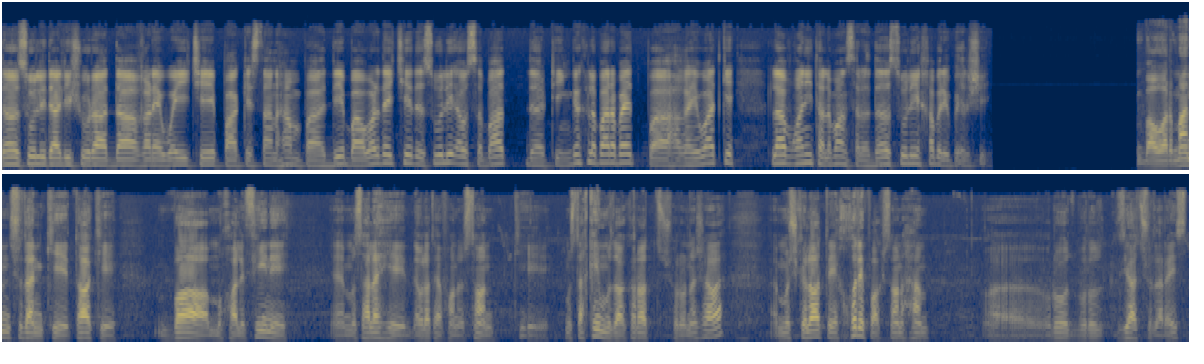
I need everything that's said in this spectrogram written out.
د سولې د عالي شورا دا غړی وایي چې پاکستان هم په دې باور دی چې د سولې او ثبات د ټینګښت لپاره باید په هغه هېواد کې له افغاني طالبانو سره د سولې خبرې پیل شي. باورمند شدن که تا که با مخالفین مسلح دولت افغانستان که مستقیم مذاکرات شروع نشوه مشکلات خود پاکستان هم روز به روز زیاد شده است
